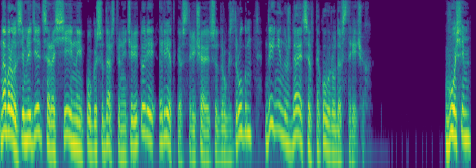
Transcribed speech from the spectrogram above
Наоборот, земледельцы, рассеянные по государственной территории, редко встречаются друг с другом, да и не нуждаются в такого рода встречах. 8.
